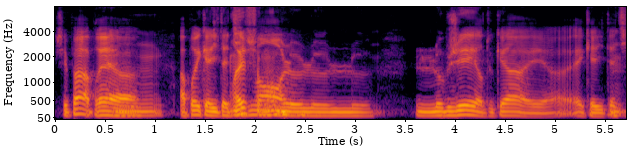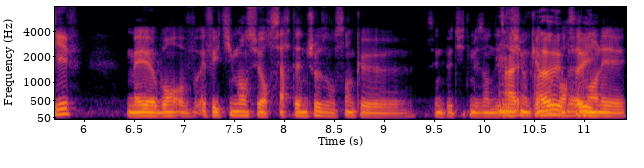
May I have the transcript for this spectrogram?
Je sais pas. Après, euh, hum, après qualitativement, le- l'objet, en tout cas, est, euh, est qualitatif. Mais euh, bon, effectivement, sur certaines choses, on sent que c'est une petite maison d'édition Ouais. qui a Ah pas oui, bah forcément les,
